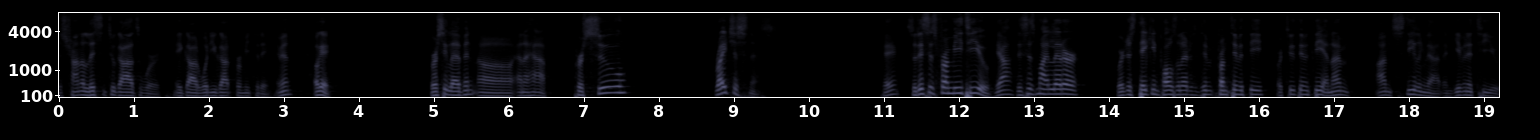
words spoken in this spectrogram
just trying to listen to God's word. Hey God, what do you got for me today? Amen? Okay. Verse 11 uh, and a half. Pursue righteousness. Okay? So this is from me to you. Yeah? This is my letter we're just taking Paul's letter Tim- from Timothy or to Timothy, and I'm I'm stealing that and giving it to you.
